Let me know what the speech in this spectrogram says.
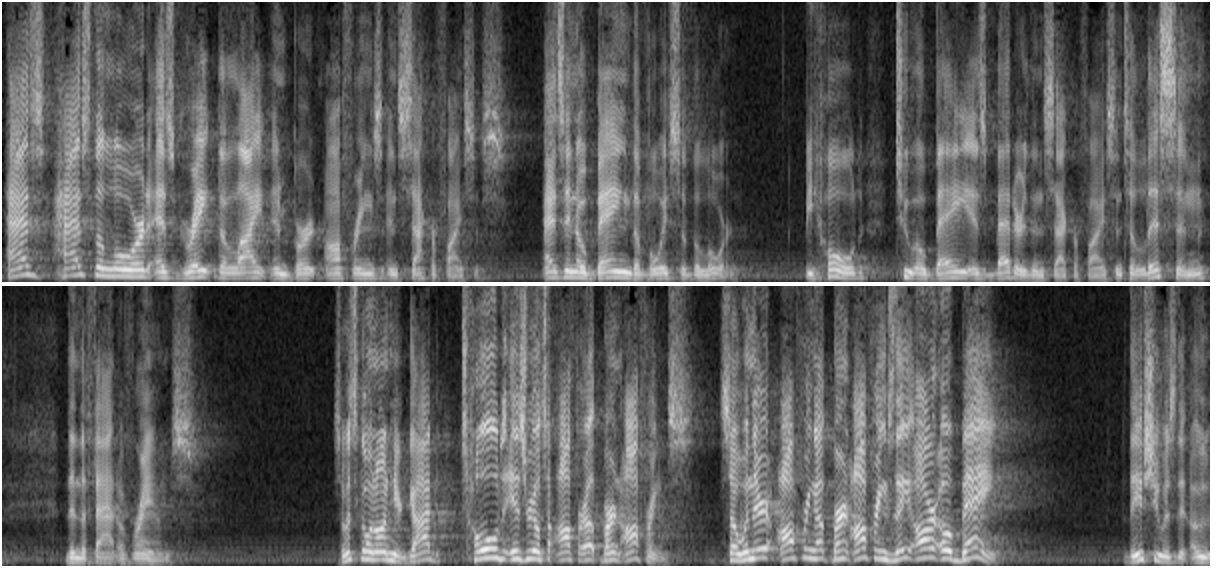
has, has the Lord as great delight in burnt offerings and sacrifices, as in obeying the voice of the Lord? Behold, to obey is better than sacrifice, and to listen than the fat of rams. So, what's going on here? God told Israel to offer up burnt offerings. So, when they're offering up burnt offerings, they are obeying. But the issue is that oh,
